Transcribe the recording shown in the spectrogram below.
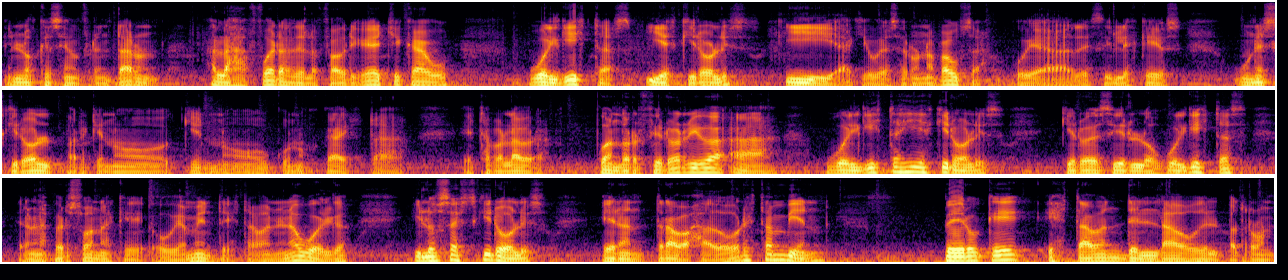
en los que se enfrentaron a las afueras de la fábrica de Chicago, huelguistas y esquiroles, y aquí voy a hacer una pausa, voy a decirles que es un esquirol para que no, quien no conozca esta, esta palabra. Cuando refiero arriba a huelguistas y esquiroles, quiero decir los huelguistas eran las personas que obviamente estaban en la huelga y los esquiroles eran trabajadores también, pero que estaban del lado del patrón,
